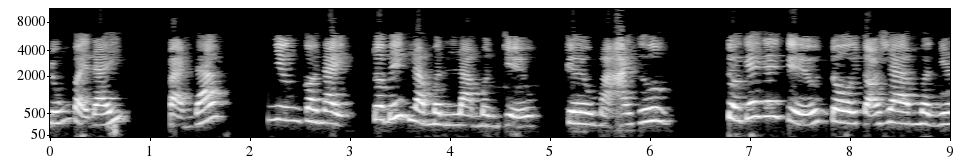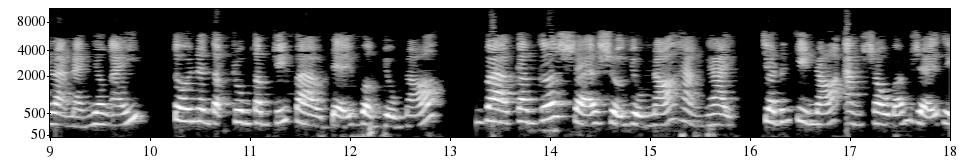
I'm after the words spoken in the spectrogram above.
Đúng vậy đấy, bạn đáp, nhưng coi này, tôi biết là mình làm mình chịu, kêu mà ai thương. Tôi ghét cái kiểu tôi tỏ ra mình như là nạn nhân ấy, tôi nên tập trung tâm trí vào để vận dụng nó, và cam kết sẽ sử dụng nó hàng ngày cho đến khi nó ăn sâu bám rễ thì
